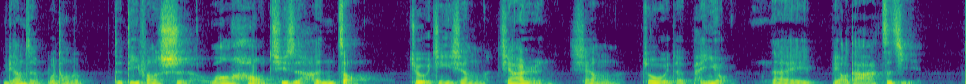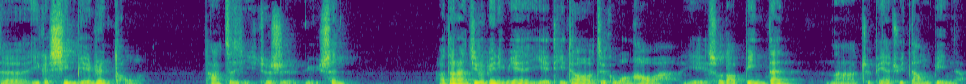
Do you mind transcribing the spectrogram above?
两者不同的的地方是，王浩其实很早就已经向家人。向周围的朋友来表达自己的一个性别认同，他自己就是女生啊。当然，纪录片里面也提到这个王浩啊，也收到兵单，那准备要去当兵了。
